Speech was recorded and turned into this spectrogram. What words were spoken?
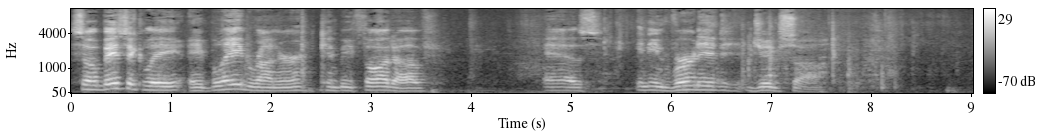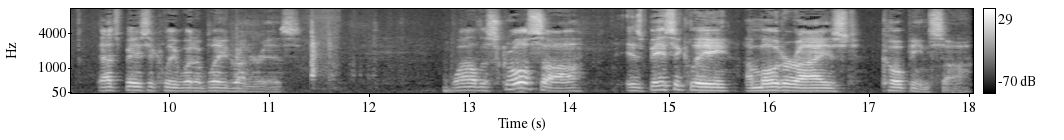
So basically, a BladeRunner can be thought of as an inverted jigsaw. That's basically what a BladeRunner is. While the scroll saw is basically a motorized coping saw.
